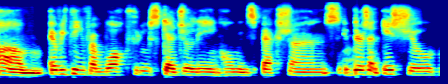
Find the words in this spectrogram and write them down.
um, everything from walkthrough scheduling home inspections if there's an issue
